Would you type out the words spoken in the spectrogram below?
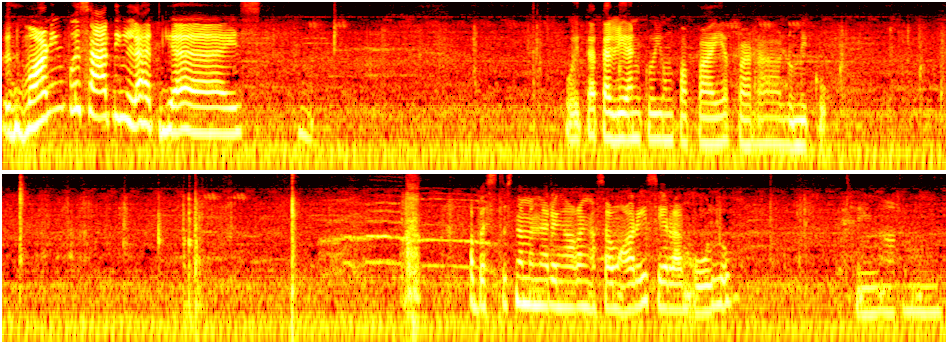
Good morning po sa ating lahat guys. Uy, tatalian ko yung papaya para lumiko. Kabastos naman na rin aking asawang ari, sirang ulo. Kasi yung aking...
